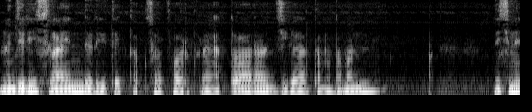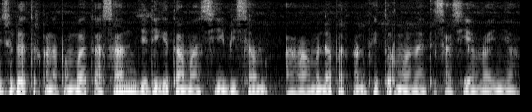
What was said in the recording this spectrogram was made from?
Nah, jadi selain dari TikTok Software Creator, jika teman-teman di sini sudah terkena pembatasan, jadi kita masih bisa uh, mendapatkan fitur monetisasi yang lainnya.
